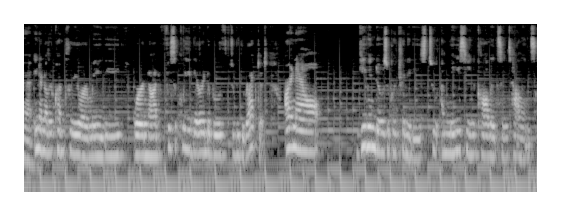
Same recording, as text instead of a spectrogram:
uh, in another country or maybe were not physically there in the booth to be directed are now giving those opportunities to amazing colleagues and talents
